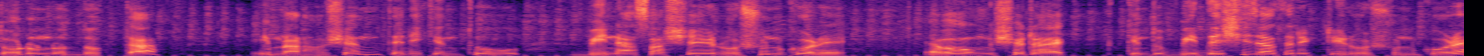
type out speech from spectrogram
তরুণ উদ্যোক্তা ইমরান হোসেন, তিনি কিন্তু বিনা চাষে রসুন করে এবং সেটা এক, কিন্তু বিদেশি জাতের একটি রসুন করে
